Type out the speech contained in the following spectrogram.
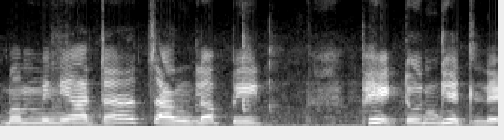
मम्मीने आता चांगलं पीठ फेटून घेतले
